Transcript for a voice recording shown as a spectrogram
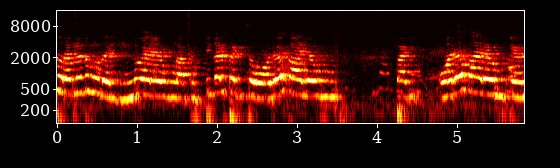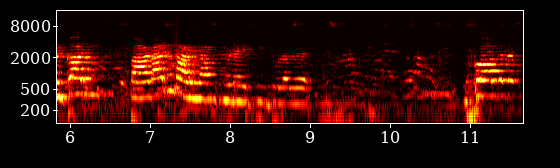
തുറന്നത് മുതൽ ഇന്ന് വരെയുള്ള കുട്ടികൾ പഠിച്ച ഓരോ കാര്യവും ഓരോ കാര്യവും കേൾക്കാനും പാടാനുമാണ് നാം ഇവിടെ എത്തിയിട്ടുള്ളത്. സ്വാഗതം.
